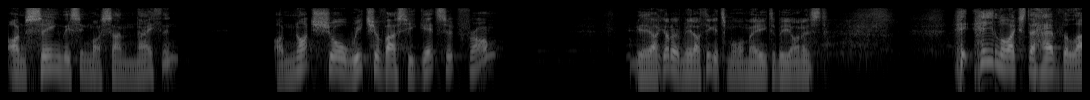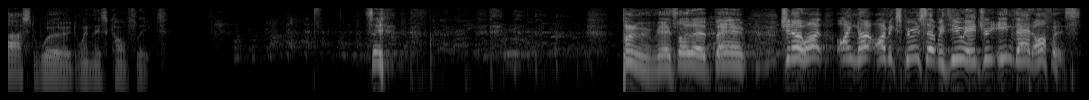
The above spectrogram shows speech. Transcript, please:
I'm seeing this in my son Nathan I'm not sure which of us he gets it from. Yeah, I've got to admit, I think it's more me, to be honest. He, he likes to have the last word when there's conflict. See? Boom, yeah, it's like that, bam. Do you know what? I know, I've experienced that with you, Andrew, in that office.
